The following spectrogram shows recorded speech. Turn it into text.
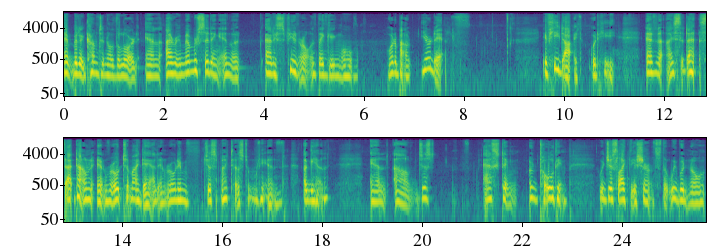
and, but had come to know the Lord. And I remember sitting in the at his funeral and thinking, well, what about your dad? If he died, would he? And I sat, down and wrote to my dad and wrote him just my testimony and again, and um, just asked him and told him we'd just like the assurance that we would know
